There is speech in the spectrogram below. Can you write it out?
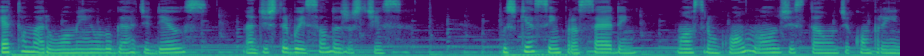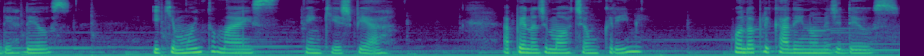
é tomar o homem o lugar de Deus na distribuição da justiça. Os que assim procedem mostram quão longe estão de compreender Deus e que muito mais têm que expiar. A pena de morte é um crime quando aplicada em nome de Deus,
